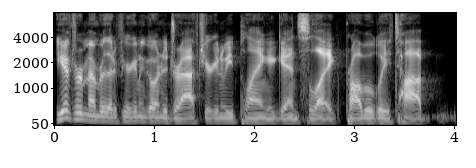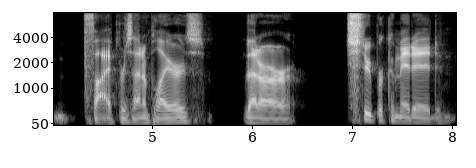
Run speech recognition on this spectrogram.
you have to remember that if you're going to go into draft, you're going to be playing against like probably top five percent of players that are super committed,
